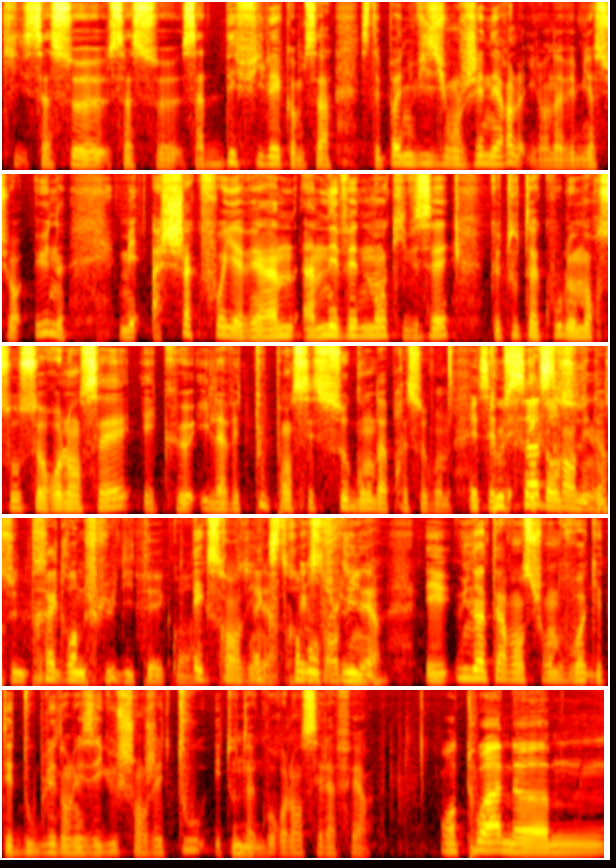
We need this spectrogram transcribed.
qui, ça, se, ça, se, ça défilait comme ça. C'était pas une vision générale, il en avait bien sûr une, mais à chaque fois il y avait un, un événement qui faisait que tout à coup le morceau se relançait et qu'il avait tout pensé seconde après seconde. Et tout ça dans une, dans une très grande fluidité. Quoi. Extraordinaire. Extrêmement extraordinaire. fluide. Et une intervention de voix Mm. qui était doublée dans les aigus changeait tout et tout à Mm. coup relançait l'affaire. Antoine, euh,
